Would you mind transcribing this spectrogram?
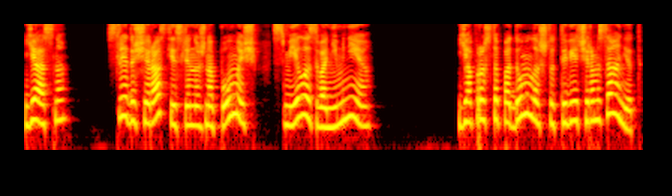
«Ясно. В следующий раз, если нужна помощь, смело звони мне». «Я просто подумала, что ты вечером занят.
